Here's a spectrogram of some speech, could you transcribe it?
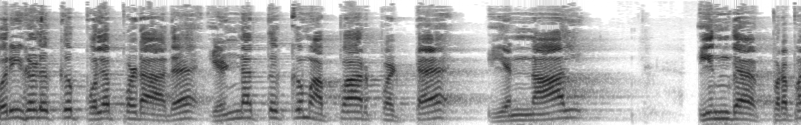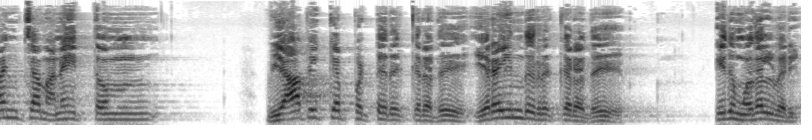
பொறிகளுக்கு புலப்படாத எண்ணத்துக்கும் அப்பாற்பட்ட என்னால் இந்த பிரபஞ்சம் அனைத்தும் வியாபிக்கப்பட்டிருக்கிறது இறைந்திருக்கிறது. இது முதல் வரி.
